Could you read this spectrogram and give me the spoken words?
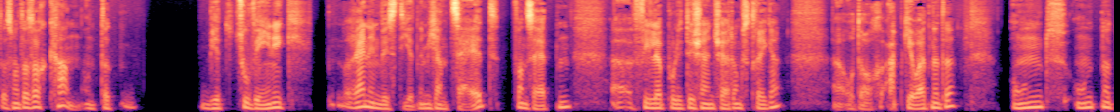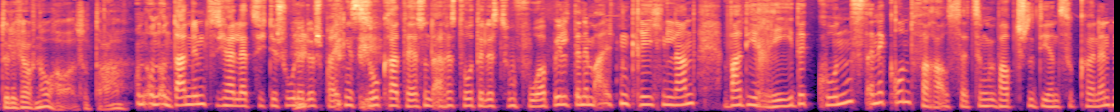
dass man das auch kann. Und da wird zu wenig rein investiert, nämlich an Zeit von Seiten äh, vieler politischer Entscheidungsträger äh, oder auch Abgeordneter und, und natürlich auch Know-how. Also da und, und, und da nimmt sich ja letztlich die Schule des Sprechens Sokrates und Aristoteles zum Vorbild, denn im alten Griechenland war die Redekunst eine Grundvoraussetzung, überhaupt studieren zu können.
